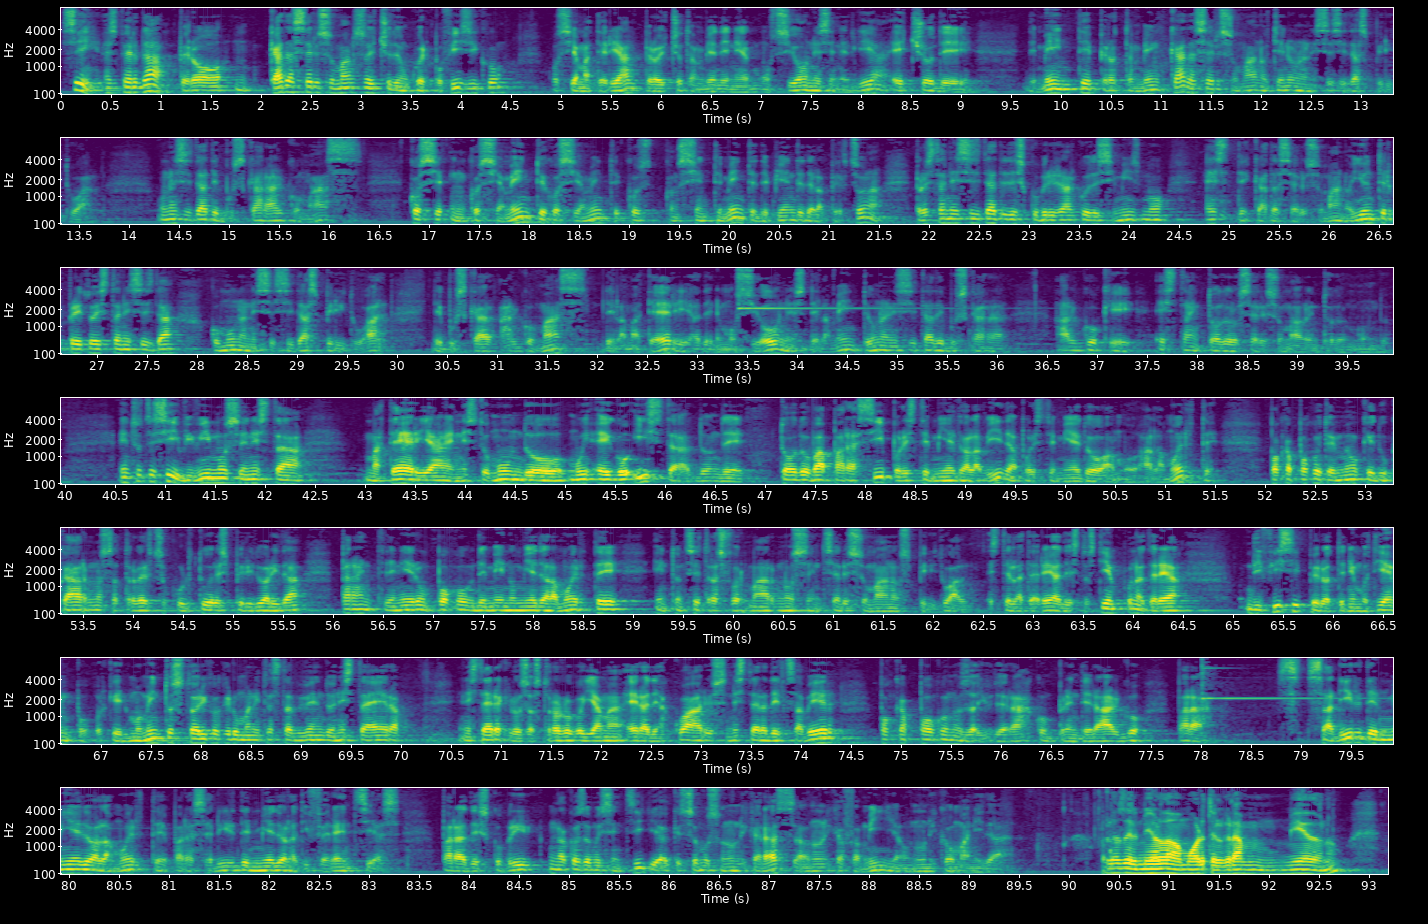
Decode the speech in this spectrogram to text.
Sí, es verdad, pero cada ser humano es hecho de un cuerpo físico, o sea, material, pero hecho también de emociones, energía, hecho de de mente, pero también cada ser humano tiene una necesidad espiritual, una necesidad de buscar algo más. Inconscientemente, conscientemente, conscientemente depende de la persona, pero esta necesidad de descubrir algo de sí mismo es de cada ser humano. Yo interpreto esta necesidad como una necesidad espiritual, de buscar algo más de la materia, de las emociones, de la mente, una necesidad de buscar algo que está en todos los seres humanos, en todo el mundo. Entonces sí, vivimos en esta materia, en este mundo muy egoísta, donde todo va para sí por este miedo a la vida, por este miedo a, la muerte. Poco a poco tenemos que educarnos a través de cultura y espiritualidad para tener un poco de menos miedo a la muerte, entonces transformarnos en seres humanos espirituales. Esta es la tarea de estos tiempos, una tarea difícil, pero tenemos tiempo, porque el momento histórico que la humanidad está viviendo en esta era, en esta era que los astrólogos llaman era de Acuarios, en esta era del saber, poco a poco nos ayudará a comprender algo para salir del miedo a la muerte, para salir del miedo a las diferencias, para descubrir una cosa muy sencilla, que somos una única raza, una única familia, una única humanidad. Hablas del miedo a la muerte, el gran miedo ¿no?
